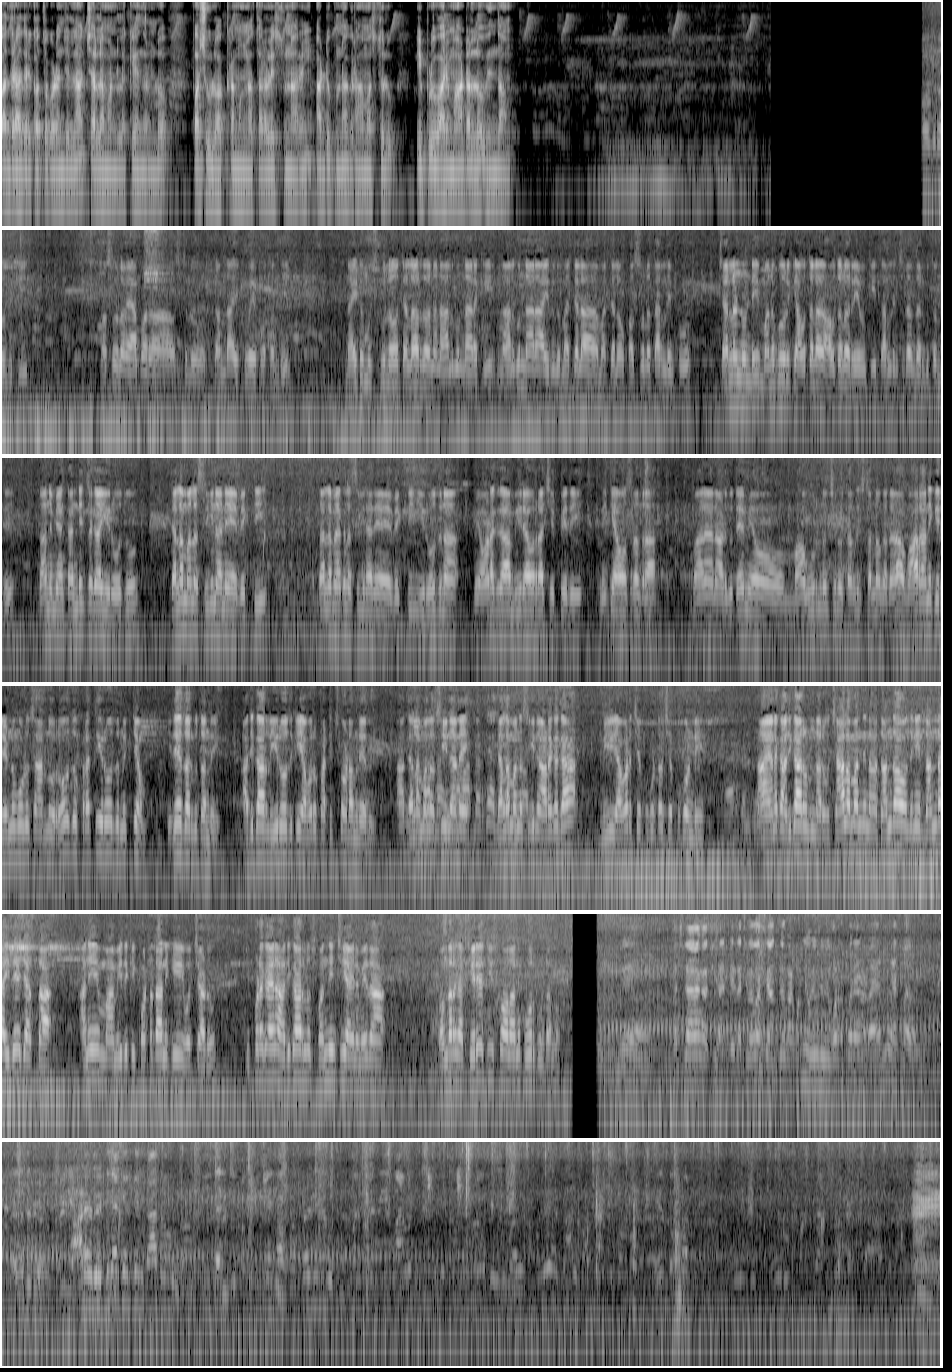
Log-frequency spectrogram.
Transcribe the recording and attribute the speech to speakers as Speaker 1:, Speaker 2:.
Speaker 1: భద్రాద్రి కొత్తగూడెం జిల్లా చల్ల మండల కేంద్రంలో పశువులు అక్రమంగా తరలిస్తున్నారని అడ్డుకున్న గ్రామస్తులు. ఇప్పుడు వారి మాటల్లో విందాం.
Speaker 2: రోజు రోజుకి పశువుల వ్యాపారస్తులు దండ ఎక్కువైపోతుంది. నైట్ ముసుగులో తెల్లవారుజామున నాలుగున్నరకి నాలుగున్నర ఐదు మధ్యల మధ్యలో పశువుల తరలింపు చెర్ల నుండి మనుగూరుకి అవతల అవతల రేవుకి తరలించడం జరుగుతుంది. దాన్ని మేము ఖండించగా ఈరోజు తెల్లమల శ్రీన్ అనే వ్యక్తి తెల్లమేకల శ్రీన్ అనే వ్యక్తి ఈ రోజున మేము అడగగా మీరెవర్రా? చెప్పేది మీకేం అవసరం రా? మా అడిగితే మేము మా ఊరు నుంచి నువ్వు తరలిస్తున్నావు కదా వారానికి రెండు మూడు సార్లు రోజు ప్రతిరోజు నిత్యం ఇదే జరుగుతుంది. అధికారులు ఈ రోజుకి ఎవరు పట్టించుకోవడం లేదు. ఆ తెల్లమల సీన్ అనే తెల్లమల సీన్ అడగగా మీరు ఎవరు చెప్పుకుంటో చెప్పుకోండి. నా వెనక అధికారులు ఉన్నారు. చాలా మంది నా దందా ఉంది నేను దందా ఇదే చేస్తా అని మా మీదకి కొట్టడానికి వచ్చాడు. ఇప్పటికైనా అధికారులు స్పందించి ఆయన మీద తొందరగా చర్య తీసుకోవాలని కోరుకుంటున్నాం.
Speaker 3: లక్ష్మీ Hey.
